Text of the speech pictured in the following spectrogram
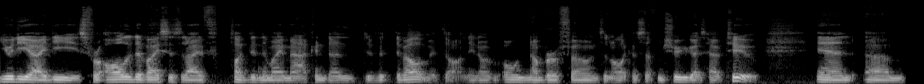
UDIDs for all the devices that I've plugged into my Mac and done de- development on. You know, own number of phones and all that kind of stuff. I'm sure you guys have too. And um,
